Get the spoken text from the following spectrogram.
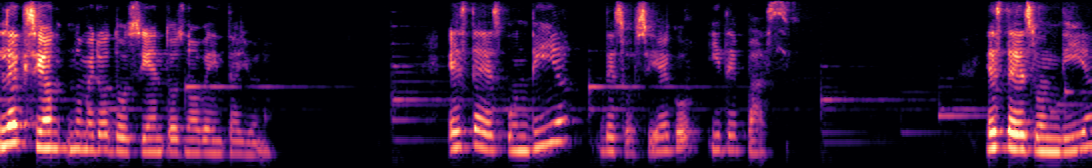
Lección número 291. Este es un día de sosiego y de paz. Este es un día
